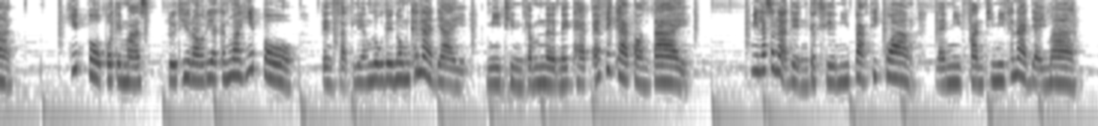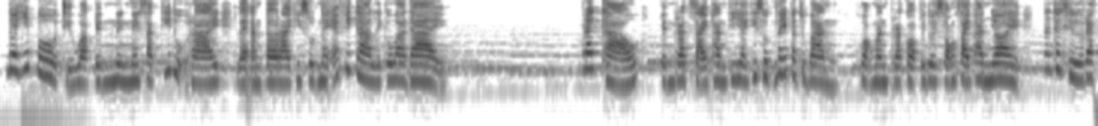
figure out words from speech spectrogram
าก ฮิปโปโปเตมัส หรือที่เราเรียกกันว่าฮิปโป เป็นสัตว์เลี้ยงลูกด้วยนมขนาดใหญ่ มีถิ่นกำเนิดในแถบแอฟริกาตอนใต้ มีลักษณะเด่นก็คือมีปากที่กว้าง และมีฟันที่มีขนาดใหญ่มาก โดยฮิปโปถือว่าเป็นหนึ่งในสัตว์ที่ดุร้าย และอันตรายที่สุดในแอฟริกาเลยก็ว่าได้แรดขาวเป็นแรดสายพันธุ์ที่ใหญ่ที่สุดในปัจจุบัน พวกมันประกอบไปด้วยสองสายพันธุ์ย่อย นั่นก็คือแรด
